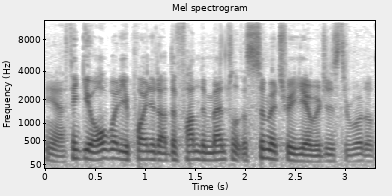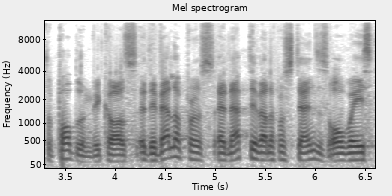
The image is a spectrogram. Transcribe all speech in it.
Yeah, I think you already pointed out the fundamental asymmetry here, which is the root of the problem, because a developer's, an app developer stance is always,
